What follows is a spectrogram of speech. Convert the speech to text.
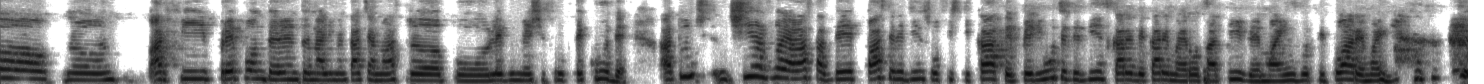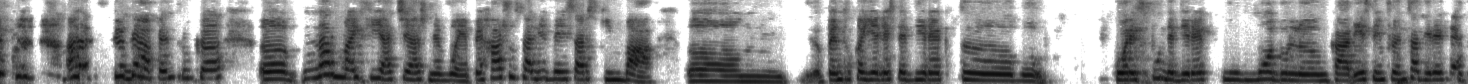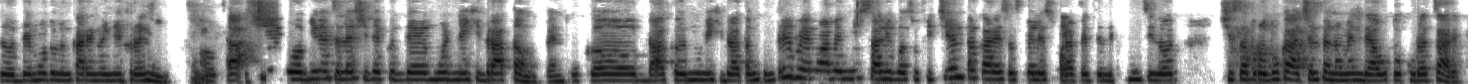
uh, ar fi preponderent în alimentația noastră legume și fructe crude. Atunci și nevoia asta de paste de dinți sofisticate, periuțe de dinți care de care mai rotative, mai învârtitoare, mai ar scădea pentru că uh, n-ar mai fi aceeași nevoie. pH-ul salivei s-ar schimba uh, pentru că el este direct uh, corespunde direct cu modul în care este influențat direct de modul în care noi ne hrănim. Da? Și, bineînțeles, și de cât de mult ne hidratăm, pentru că dacă nu ne hidratăm cum trebuie, nu avem nici salivă suficientă care să spele suprafețele dinților și să producă acel fenomen de autocurățare.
